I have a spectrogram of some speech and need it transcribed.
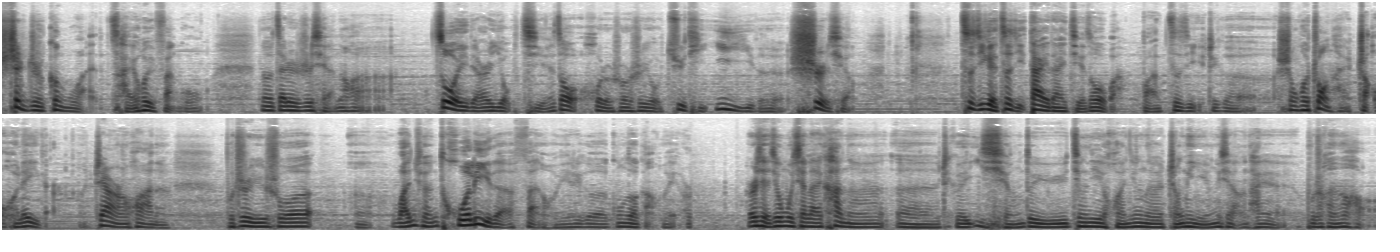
甚至更晚才会返工。那么在这之前的话，做一点有节奏或者说是有具体意义的事情，自己给自己带一带节奏吧，把自己这个生活状态找回来一点这样的话呢，不至于说，嗯，完全脱力的返回这个工作岗位而。而且就目前来看呢，呃，这个疫情对于经济环境的整体影响，它也不是很好。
